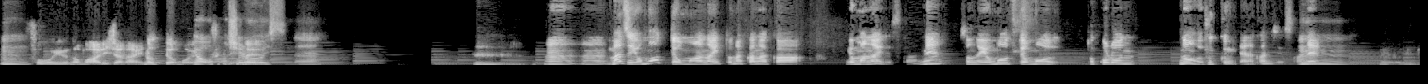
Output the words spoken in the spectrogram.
うん。そういうのもありじゃないのって思いや、いますけど面白いね。ですね。うんうんうん。まず読もうって思わないとなかなか読まないですからね。その読もうって思うところのフックみたいな感じですかね。うん。うん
